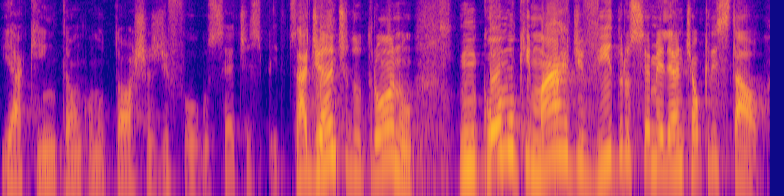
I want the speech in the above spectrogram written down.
E aqui, então, como tochas de fogo, sete espíritos. Adiante do trono, um como que mar de vidro semelhante ao cristal.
